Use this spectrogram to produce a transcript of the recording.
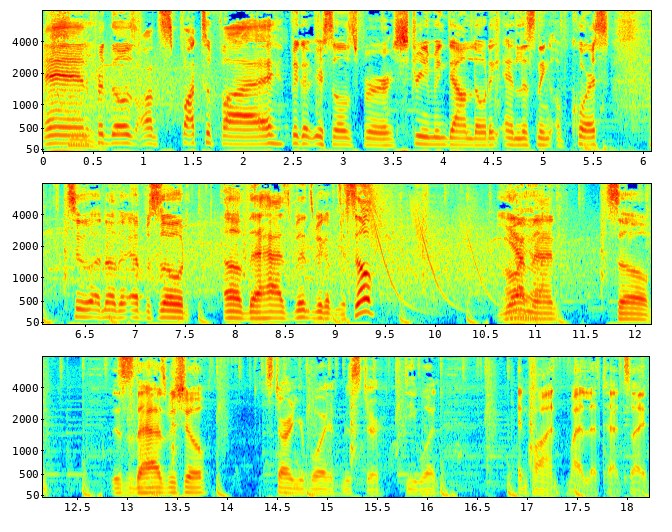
And for those on Spotify, pick up yourselves for streaming, downloading, and listening, of course, to another episode of the Has Beens. Pick up yourself. Oh, yeah, yeah. man. So, this is the Has Been Show, starring your boy, Mr. D1. And Pon, my left hand side.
